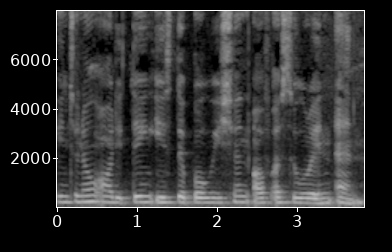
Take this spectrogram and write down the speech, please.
Internal auditing is the provision of assurance and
